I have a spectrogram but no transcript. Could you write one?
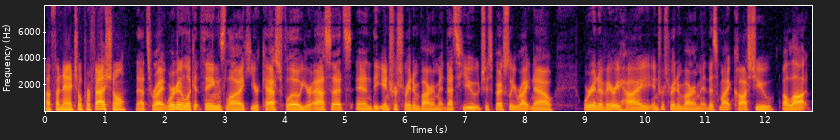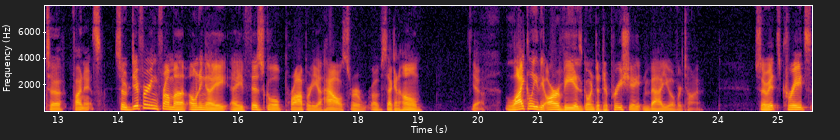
a financial professional. That's right. We're going to look at things like your cash flow, your assets, and the interest rate environment. That's huge, especially right now. We're in a very high interest rate environment. This might cost you a lot to finance. So differing from uh, owning a, a physical property, a house or a second home, Yeah. likely the RV is going to depreciate in value over time. So it creates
